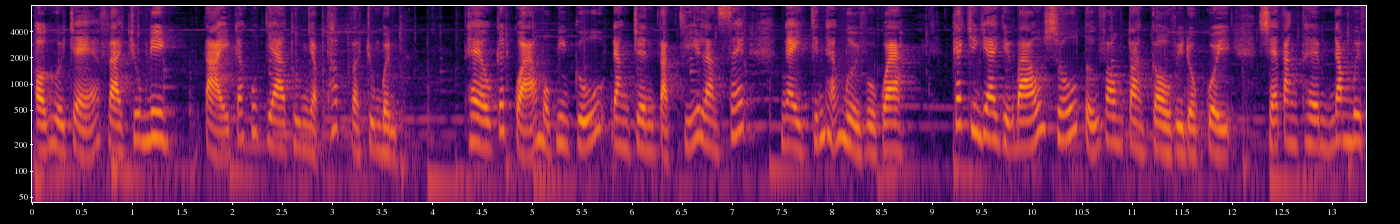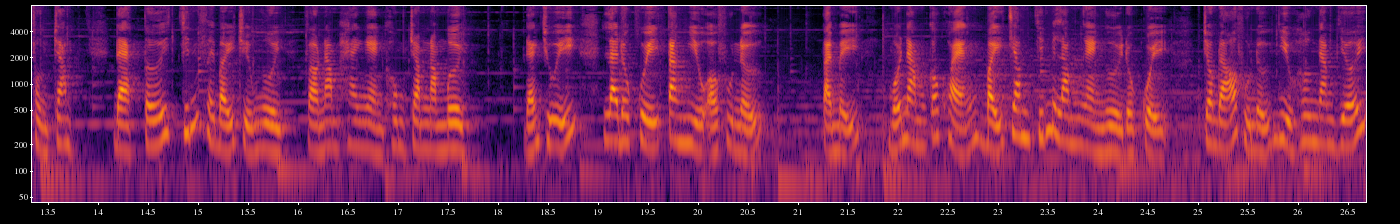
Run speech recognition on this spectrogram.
ở người trẻ và trung niên tại các quốc gia thu nhập thấp và trung bình. Theo kết quả một nghiên cứu đăng trên tạp chí Lancet ngày 9 tháng 10 vừa qua, các chuyên gia dự báo số tử vong toàn cầu vì đột quỵ sẽ tăng thêm 50%, đạt tới 9,7 triệu người vào năm 2050. Đáng chú ý là đột quỵ tăng nhiều ở phụ nữ. Tại Mỹ, mỗi năm có khoảng 795.000 người đột quỵ, trong đó phụ nữ nhiều hơn nam giới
